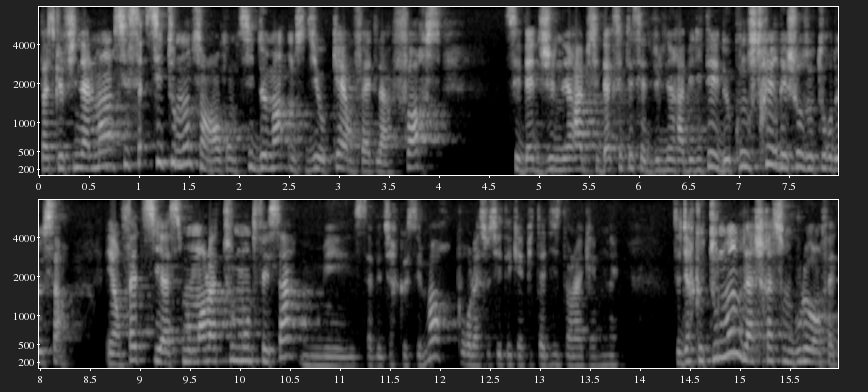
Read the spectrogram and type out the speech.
Parce que finalement, si, si tout le monde s'en rend compte, si demain on se dit, OK, en fait, la force, c'est d'être vulnérable, c'est d'accepter cette vulnérabilité et de construire des choses autour de ça. Et en fait, si à ce moment-là, tout le monde fait ça, mais ça veut dire que c'est mort pour la société capitaliste dans laquelle on est. C'est-à-dire que tout le monde lâcherait son boulot, en fait.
